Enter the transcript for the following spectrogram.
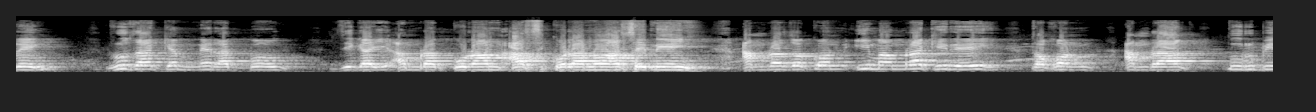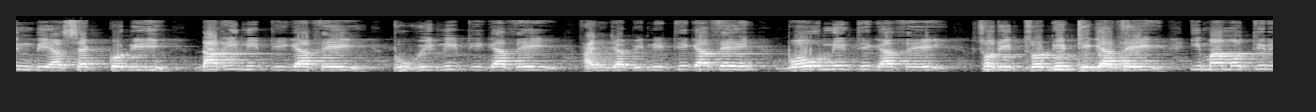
রে, রোজা কেমনে রাখব? জিগাই আমরা কোরআন আস কোরআনও আসেনি। আমরা যখন ইমাম রাখি রে, তখন আমরা দূরবিন দিয়া চেক করি, দাড়ি নি ঠিক আছে টুপিনি ঠিক আছে পাঞ্জাবিনি ঠিক আছে বৌনি ঠিক আছে চরিত্র ঠিক আছে ইমামতির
